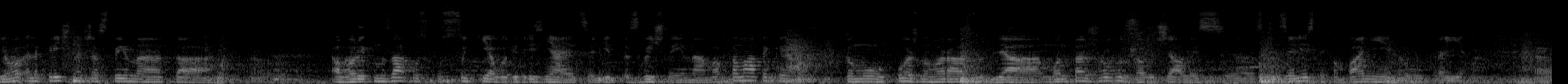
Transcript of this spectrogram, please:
Його електрична частина та алгоритм запуску суттєво відрізняється від звичної нам автоматики, тому кожного разу для монтажу залучались е, спеціалісти компанії Україна. Е,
